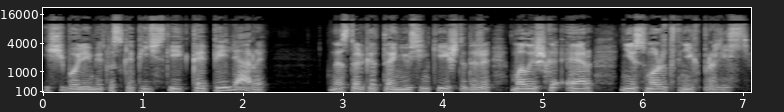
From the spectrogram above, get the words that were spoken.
еще более микроскопические капилляры, настолько тонюсенькие, что даже малышка Р не сможет в них пролезть.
